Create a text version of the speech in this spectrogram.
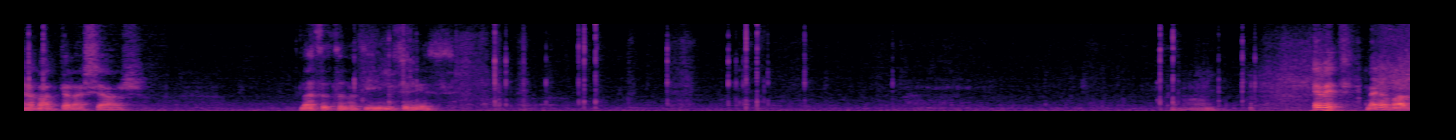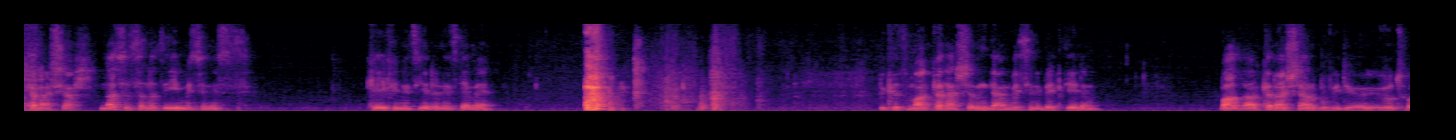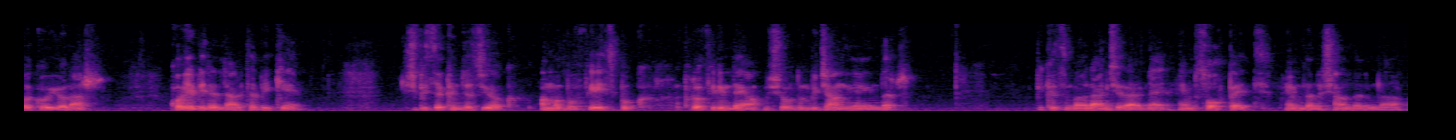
Merhaba arkadaşlar. Nasılsınız? İyi misiniz? Tamam. Evet, merhaba arkadaşlar. Nasılsınız? İyi misiniz? Keyfiniz yerinizde mi? Bir kısım arkadaşların gelmesini bekleyelim. Bazı arkadaşlar bu videoyu YouTube'a koyuyorlar. Koyabilirler tabii ki. Hiçbir sakıncası yok. Ama bu Facebook profilimde yapmış olduğum bir canlı yayındır. Bir kısım öğrencilerle hem sohbet hem danışanlarımla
